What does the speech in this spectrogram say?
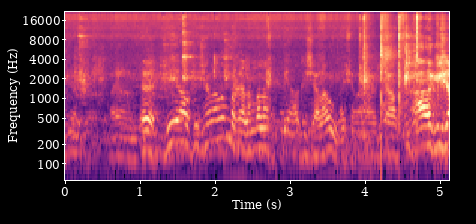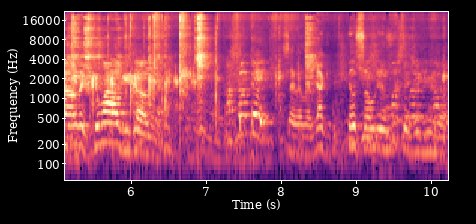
Evet, bir alkış alalım bakalım. Bana bir alkış alalım da Şaban abi. Bir alkış. Alkış aldık, kime alkış aldık? Selamlar. Yak, yıl sallıyoruz. Teşekkürler.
